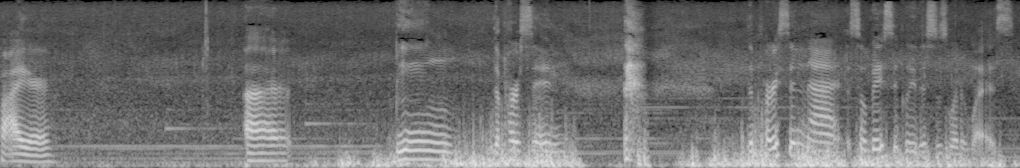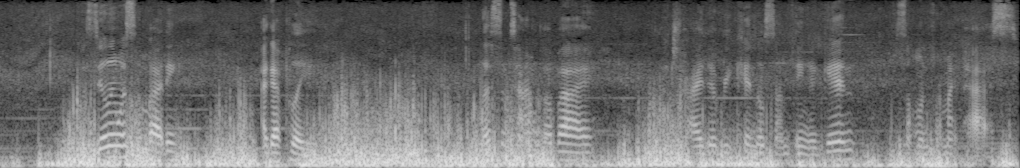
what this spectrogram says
prior. Uh, being the person, the person that, so basically, this is what it was I was dealing with somebody, I got played. Let some time go by. Tried to rekindle something again, someone from my past.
